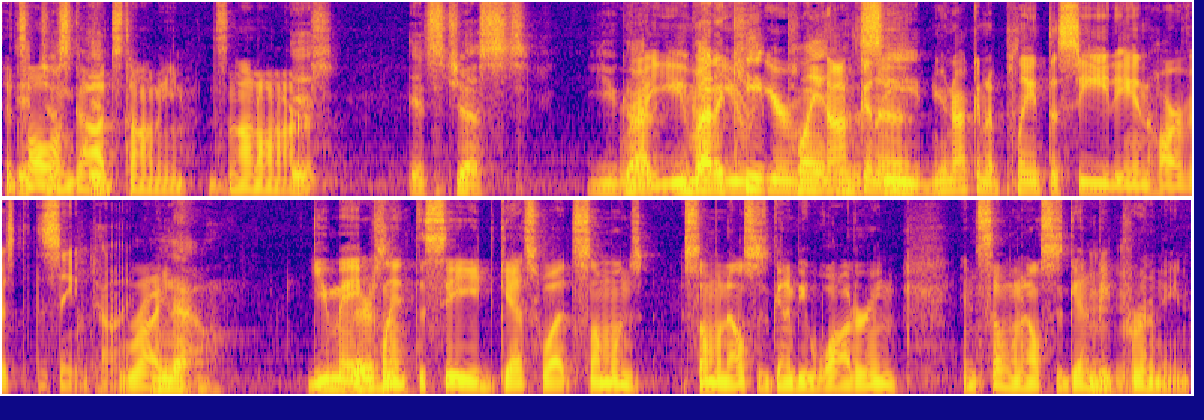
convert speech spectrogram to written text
It's It all just- on God's it- timing. It's not on ours. It's just you got Right. you, might- got to keep you're planting not gonna, seed. You're not going to plant the seed and harvest at the same time. right. No, You may There's a- plant the seed. Guess what? Someone's someone else is going to be watering, and someone else is going to Mm-hmm. be pruning.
